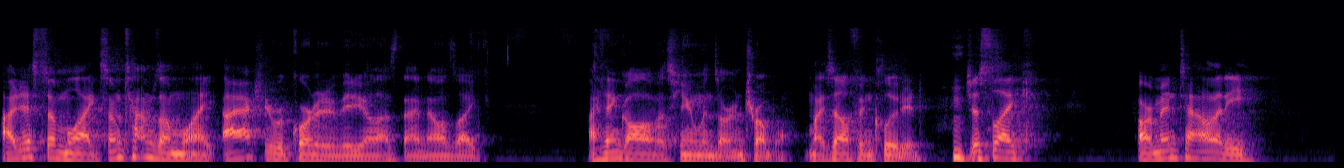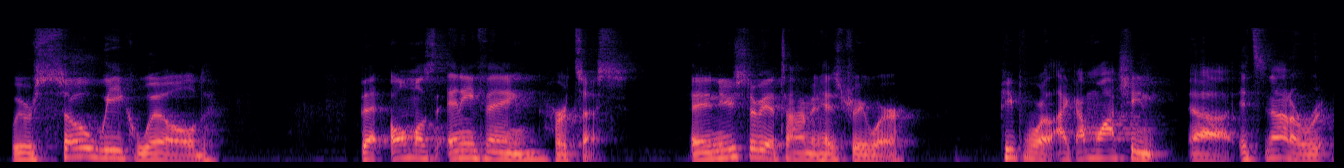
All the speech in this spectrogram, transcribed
I just am like, sometimes I'm like, I actually recorded a video last night and I was like, I think all of us humans are in trouble, myself included. just like our mentality, we were so weak willed that almost anything hurts us. And it used to be a time in history where people were like, I'm watching. Uh, it's not a.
